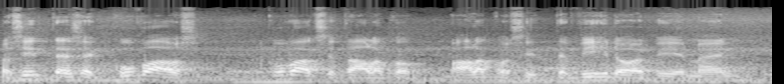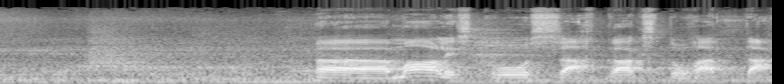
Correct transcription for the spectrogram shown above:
No sitten se kuvaus, kuvaukset alkoi alko sitten vihdoin viimein öö, maaliskuussa 2000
